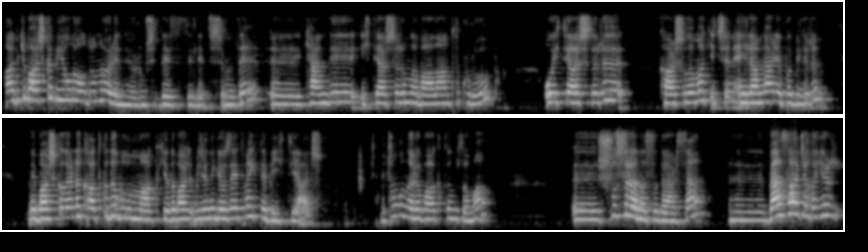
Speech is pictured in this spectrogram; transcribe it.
Halbuki başka bir yol olduğunu öğreniyorum şiddetsiz iletişimde. E, kendi ihtiyaçlarımla bağlantı kurup o ihtiyaçları karşılamak için eylemler yapabilirim ve başkalarına katkıda bulunmak ya da birini gözetmek de bir ihtiyaç. Bütün bunlara baktığım zaman e, şu sıra nasıl dersen e, ben sadece hayır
